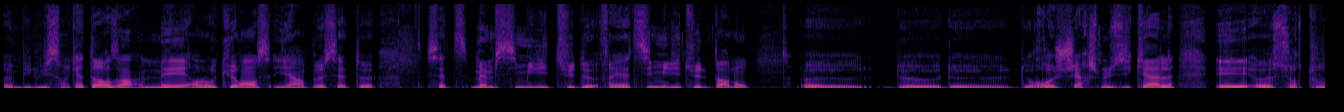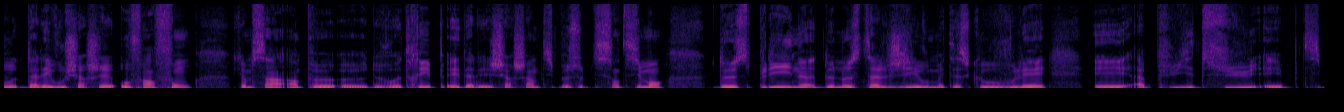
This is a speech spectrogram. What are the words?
euh, 1814 hein, mais en l'occurrence il y a un peu cette cette même similitude enfin il y a de similitude pardon de, de recherche musicale et surtout d'aller vous chercher au fin fond comme ça un peu de vos tripes et d'aller chercher un petit peu ce petit sentiment de spleen de nostalgie. Vous mettez ce que vous voulez et dessus et petit-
